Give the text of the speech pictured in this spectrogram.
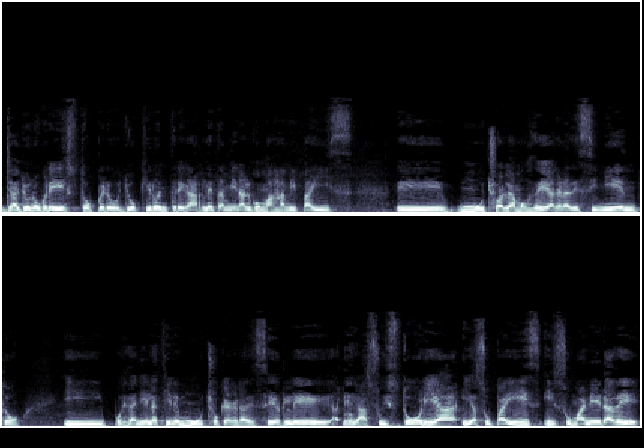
ya yo logré esto, pero yo quiero entregarle también algo más a mi país. Eh, mucho hablamos de agradecimiento y pues Daniela tiene mucho que agradecerle eh, a su historia y a su país y su manera de,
